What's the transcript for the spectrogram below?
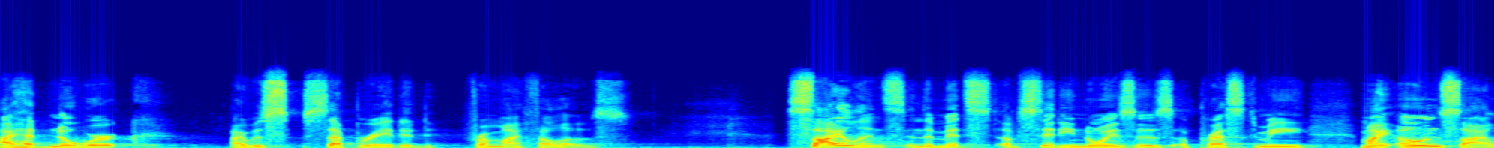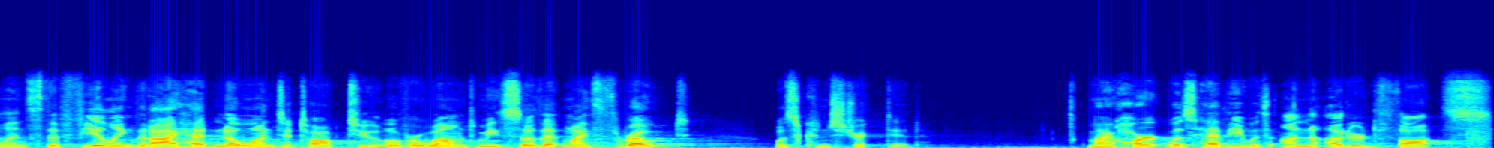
I had no work. I was separated from my fellows. Silence in the midst of city noises oppressed me. My own silence, the feeling that I had no one to talk to, overwhelmed me so that my throat was constricted. My heart was heavy with unuttered thoughts.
